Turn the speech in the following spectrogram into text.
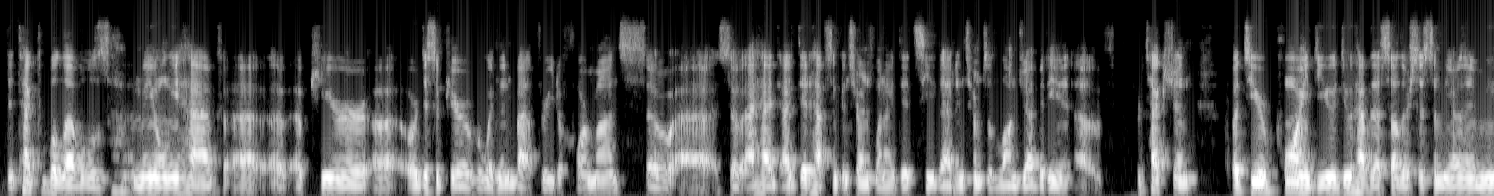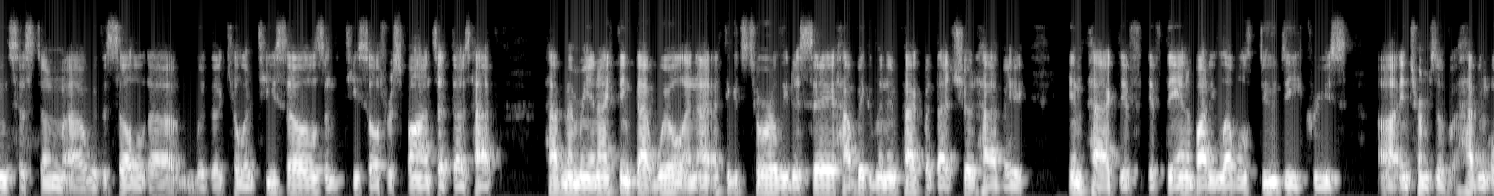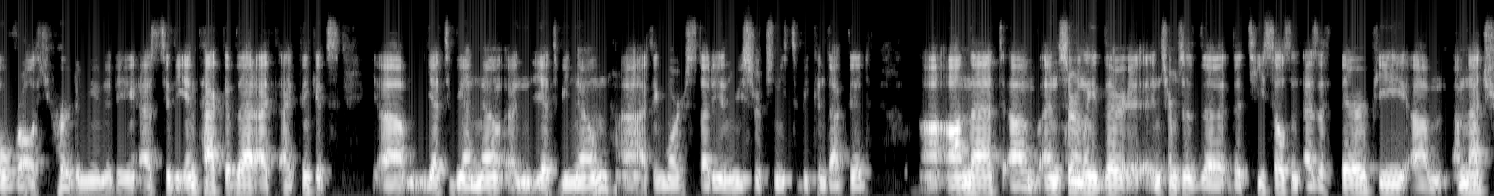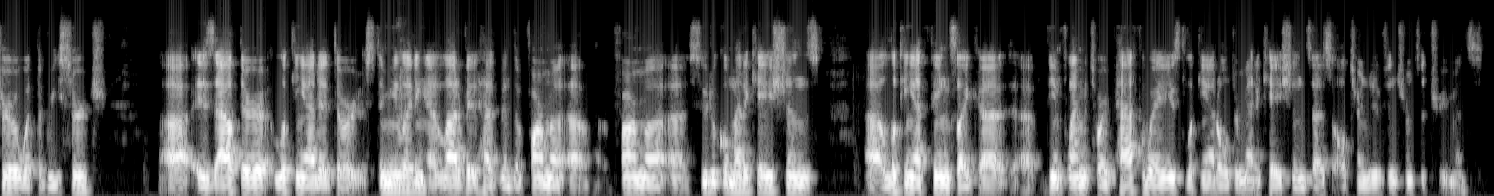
detectable levels may only have uh, appear uh, or disappear within about three to four months. So, uh, so I had I did have some concerns when I did see that in terms of longevity of protection. But to your point, you do have this other system, the other immune system uh, with the cell uh, with the killer T cells and the T cells response that does have have memory. And I think that will, and I, I think it's too early to say how big of an impact, but that should have a impact if if the antibody levels do decrease uh, in terms of having overall herd immunity. As to the impact of that, I, I think it's um, yet to be unknown, yet to be known. Uh, I think more study and research needs to be conducted uh, on that. Um, and certainly there, in terms of the, the T cells as a therapy, um, I'm not sure what the research uh, is out there looking at it or stimulating. A lot of it has been the pharma, uh, pharmaceutical medications, uh, looking at things like uh, uh, the inflammatory pathways, looking at older medications as alternatives in terms of treatments.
